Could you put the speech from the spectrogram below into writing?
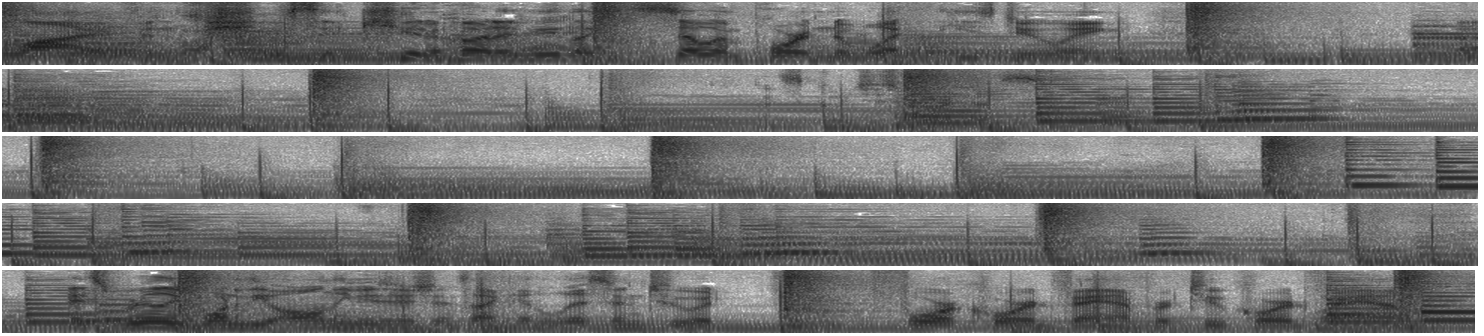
alive in music. You know what I mean? Like it's so important to what he's doing. Uh, just. It's really one of the only musicians I could listen to a four-chord vamp or two-chord vamp Right.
